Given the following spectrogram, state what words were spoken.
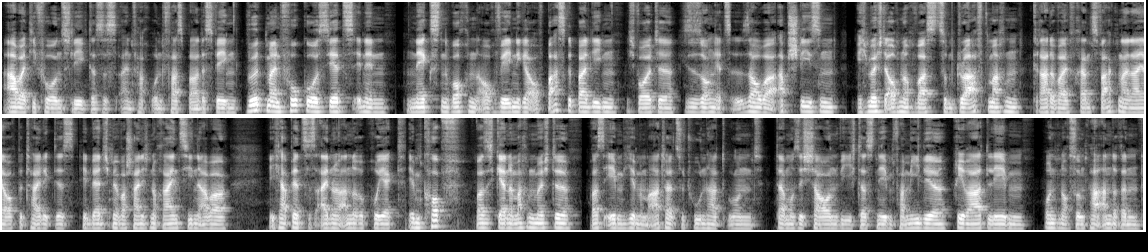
Arbeit, die vor uns liegt. Das ist einfach unfassbar. Deswegen wird mein Fokus jetzt in den nächsten Wochen auch weniger auf Basketball liegen. Ich wollte die Saison jetzt sauber abschließen. Ich möchte auch noch was zum Draft machen, gerade weil Franz Wagner da ja auch beteiligt ist. Den werde ich mir wahrscheinlich noch reinziehen, aber ich habe jetzt das ein oder andere Projekt im Kopf, was ich gerne machen möchte, was eben hier mit dem Ahrtal zu tun hat. Und da muss ich schauen, wie ich das neben Familie, Privatleben und noch so ein paar anderen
